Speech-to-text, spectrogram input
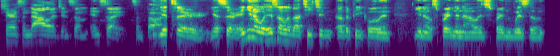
sharing some knowledge and some insight, some thought. Yes, sir. Yes, sir. And you know what? It's all about teaching other people and you know spreading the knowledge, spreading wisdom,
